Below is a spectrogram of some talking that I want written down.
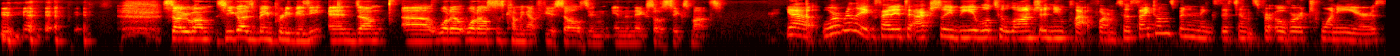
so um so you guys have been pretty busy and um uh what what else is coming up for yourselves in in the next sort of six months Yeah, we're really excited to actually be able to launch a new platform. So Sciton's been in existence for over 20 years.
